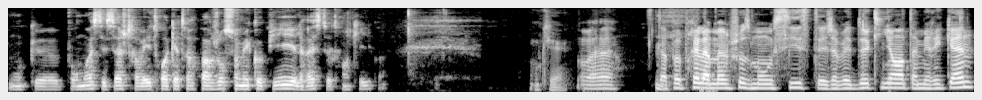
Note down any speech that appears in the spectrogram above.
Donc euh, pour moi c'est ça, je travaillais 3-4 heures par jour sur mes copies et le reste tranquille quoi. Ok. Ouais, c'était à peu près la même chose moi aussi. C'était j'avais deux clientes américaines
